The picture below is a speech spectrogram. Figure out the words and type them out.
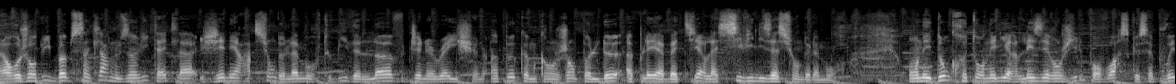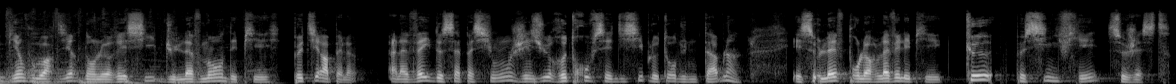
Alors aujourd'hui, Bob Sinclair nous invite à être la génération de l'amour, to be the love generation, un peu comme quand Jean-Paul II appelait à bâtir la civilisation de l'amour. On est donc retourné lire les évangiles pour voir ce que ça pouvait bien vouloir dire dans le récit du lavement des pieds. Petit rappel, à la veille de sa passion, Jésus retrouve ses disciples autour d'une table et se lève pour leur laver les pieds. Que peut signifier ce geste?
